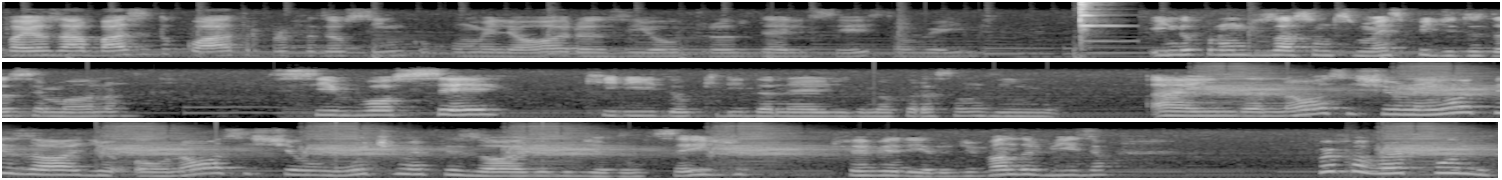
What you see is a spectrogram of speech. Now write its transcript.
Vai usar a base do 4 pra fazer o 5 com melhoras e outras DLCs, talvez. Indo para um dos assuntos mais pedidos da semana. Se você, querido ou querida nerd do meu coraçãozinho, ainda não assistiu nenhum episódio ou não assistiu o último episódio do dia 26 de fevereiro de WandaVision, por favor, pule.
